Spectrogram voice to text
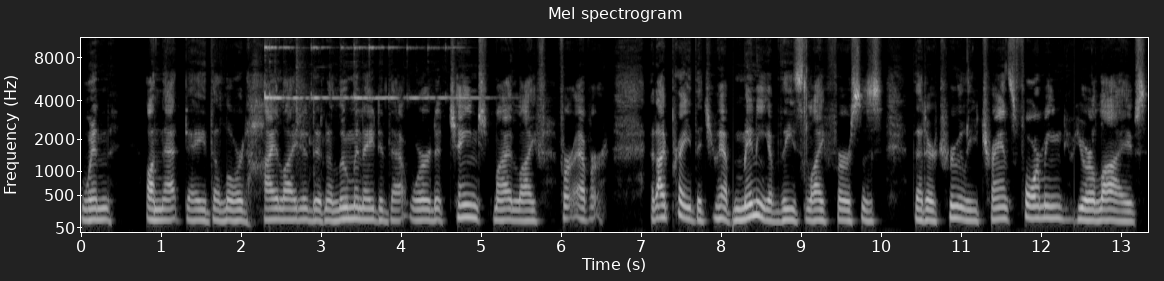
when on that day the Lord highlighted and illuminated that word, it changed my life forever. And I pray that you have many of these life verses that are truly transforming your lives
